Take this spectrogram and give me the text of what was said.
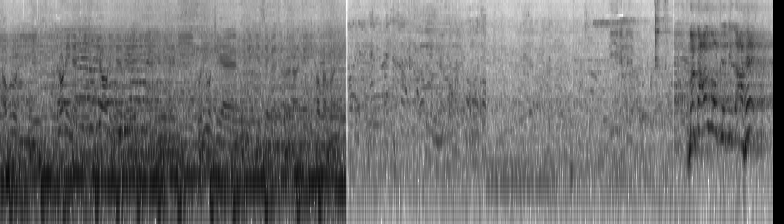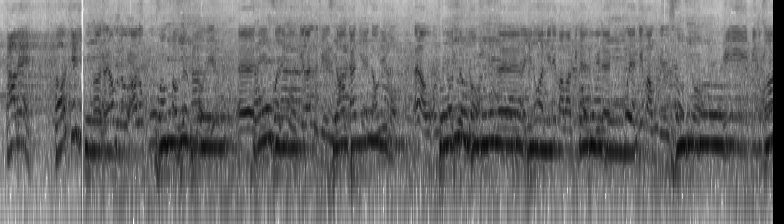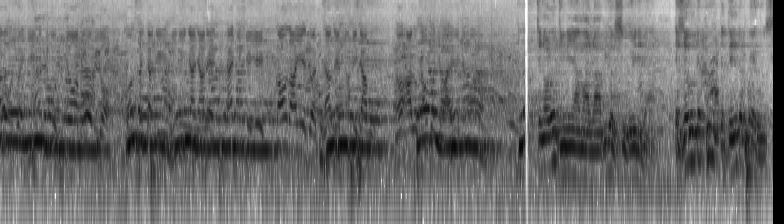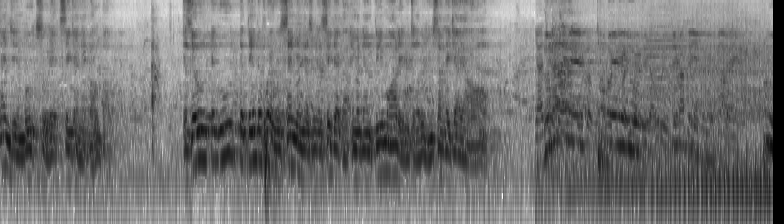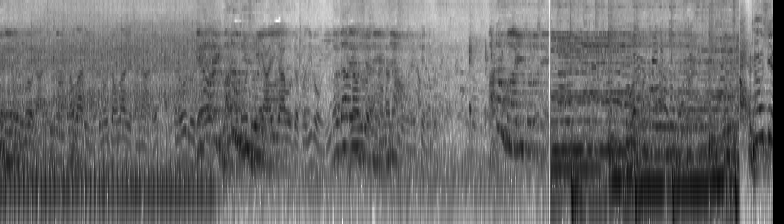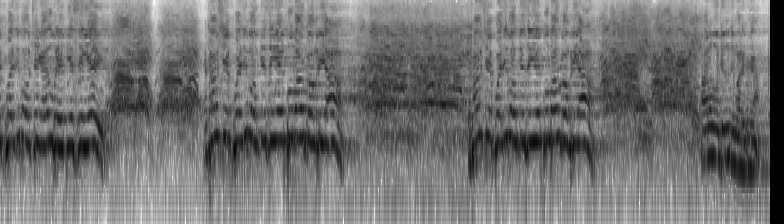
ဒါမှမဟုတ်ဒီကျွန်တော်အနေနဲ့ပြည်သူတယောက်အနေနဲ့ပဲဒီဖွဲ့စည်းပုံအခြေခံဥပဒေပြင်ဆင်မယ်ဆိုတော့ဒါအကျိုးထောက်ခံပါတယ်မကောင်းဖို့ပြင်နေတာဟဲ့ဒါပဲတော့ရှင်းရှင်းအာဒါကြောင့်မလို့အားလုံးပူးပေါင်းဆောင်ရွက်ပြီးတော့လေအဲဒီဖွဲ့စည်းပုံပြင်လိုက်လို့ရှိရင်တောင်းတန်းကြီးတောင်းလေးပေါ့ အဲ့ဒါကိုအလိုလိုတွေ့ပြီးတော့အဲအရင်တော့တင်းတင်းမာမာဖြစ်ခဲ့တဲ့လူတွေလည်းကိုယ့်ရဲ့တင်းမာမှုတွေကိုရှော့ပြီးတော့ဒီပြည်သူအားလုံးအတွက်ညီအကိုပြောပို့ပြီးတော့ဟောစိတ်တန်ဒီညီညာညာနဲ့တိုင်းပြည်ရှင်ရေးကောင်းစားရေးအတွက်ဗျာဒင်းပြည်ကြဖို့တော့အားလုံးကောင်းဖို့ကြပါလေကျွန်တော်ကျွန်တော်တို့ဒီနေရာမှာလာပြီးတော့စုဝေးနေတာတစုံတစ်ခုတည်င်းတစ်ဖွဲ့ကိုစန့်ကျင်ဖို့ဆိုတဲ့စိတ်ဓာတ်နဲ့မဟုတ်ပါဘူး တစုံတစ်ခုတစ်သိန်းတစ်ဖွဲ့ကိုစန့်ကျင်တယ်ဆိုတဲ့စိတ်ဓာတ်ကအင်မတန်သေးမွားတယ်လို့ကျွန်တော်တို့ယူဆလိုက်ကြရအောင်ညာချင်းတော်တော်လေးကျွန်တော်တို့ဖွဲ့စည်းပုံအခြေခံဥပဒေပြင်ပပြည့်ရဲ့ဆိုတော့ဟုတ်တာလေကျောင်းသားတွေကျွန်တော်ကျောင်းသားတွေဆန္ဒရတယ်ကျွန်တော်တို့လိုချင်တဲ့ဘာလို့ဒီဆိုရင်ယာယီရဖို့အတွက်ဖွဲ့စည်းပုံကြီးနောက်ဆက်အနာဂတ်ပုံစံဖြစ်နေလို့ဘာတော့မာကြီးဆိုလို့ရှိရင်2008ဖွဲ့စည်းပုံအခြေခံဥပဒေပြင်ဆင်ရေး 2008ဖွဲ့စည်းပုံပြင်ဆင်ရေးပူးပေါင်းကော်မတီအား2008ဖွဲ့စည်းပုံပြင်ဆင်ရေးပူးပေါင်းကော်မတီအားအားလုံးကိုကျေးဇူးတင်ပါတယ်ခင်ဗျာ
